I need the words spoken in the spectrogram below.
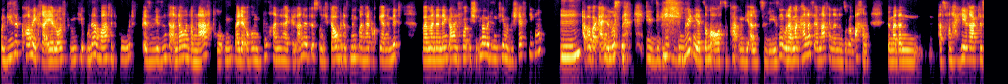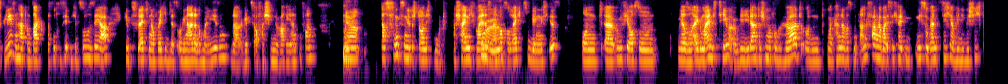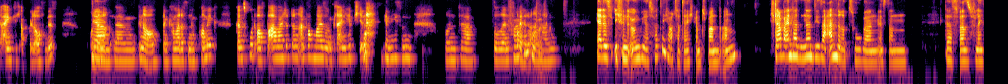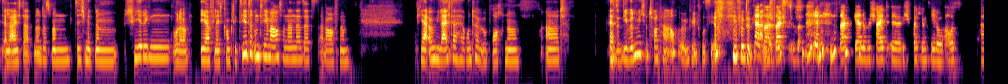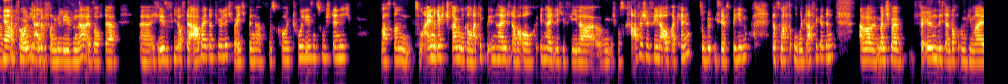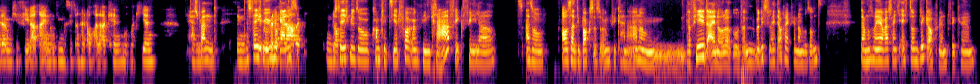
Und diese Comicreihe läuft irgendwie unerwartet gut. Also wir sind da andauernd am Nachdrucken, weil der auch im Buchhandel halt gelandet ist. Und ich glaube, das nimmt man halt auch gerne mit, weil man dann denkt, ach, ich wollte mich schon immer mit diesem Thema beschäftigen. Mhm. Habe aber keine Lust, die, die griechischen Mythen jetzt nochmal auszupacken, die alle zu lesen. Oder man kann das ja im Nachhinein dann sogar machen. Wenn man dann das von Herakles gelesen hat und sagt, das interessiert mich jetzt so sehr, gibt es vielleicht noch welche, die das Original dann nochmal lesen. Da gibt es ja auch verschiedene Varianten von. Und ja. Das funktioniert erstaunlich gut. Wahrscheinlich, weil cool. das einfach so leicht zugänglich ist und äh, irgendwie auch so ja, so ein allgemeines Thema. Irgendwie jeder hatte schon mal von gehört und man kann da was mit anfangen, aber ist sich halt nicht so ganz sicher, wie die Geschichte eigentlich abgelaufen ist. Und ja. dann, ähm, genau, dann kann man das in einem Comic ganz gut aufbearbeitet dann einfach mal so in kleinen Häppchen genießen und äh, so seine Freude daran haben. Ja, das, ich finde irgendwie, das hört sich auch tatsächlich ganz spannend an. Ich glaube einfach, ne, dieser andere Zugang ist dann das, was es vielleicht erleichtert, ne, dass man sich mit einem schwierigen oder eher vielleicht komplizierteren Thema auseinandersetzt, aber auf einem ja irgendwie leichter heruntergebrochene Art. Also die würden mich jetzt spontan auch irgendwie interessieren. ja, sag, sag, gerne Bescheid, äh, ich spreche Empfehlungen aus. Ähm, ja, ich habe auch nicht alle von gelesen. Ne? Also auf der, äh, ich lese viel auf der Arbeit natürlich, weil ich bin da fürs Korrekturlesen zuständig was dann zum einen Rechtschreibung und Grammatik beinhaltet, aber auch inhaltliche Fehler. Ähm, ich muss grafische Fehler auch erkennen, zum Glück nicht selbst beheben. Das macht unsere Grafikerin. Aber manchmal verirren sich dann doch irgendwie mal da irgendwelche Fehler rein und die muss ich dann halt auch alle erkennen und markieren. Ja, spannend. das stelle ich mir irgendwie gar nicht. Das stelle ich mir so kompliziert vor, irgendwie ein Grafikfehler. Also außer die Box ist irgendwie, keine Ahnung, da fehlt eine oder so, dann würde ich es vielleicht auch erkennen, aber sonst da muss man ja wahrscheinlich echt so einen Blick auch für entwickeln.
